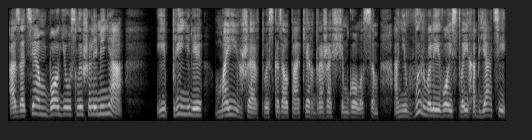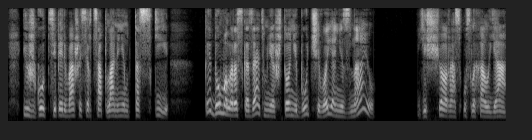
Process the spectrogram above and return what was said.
А затем боги услышали меня и приняли моих жертвы, — сказал Паакер дрожащим голосом. Они вырвали его из твоих объятий и жгут теперь ваши сердца пламенем тоски. Ты думал рассказать мне что-нибудь, чего я не знаю? Еще раз услыхал я,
